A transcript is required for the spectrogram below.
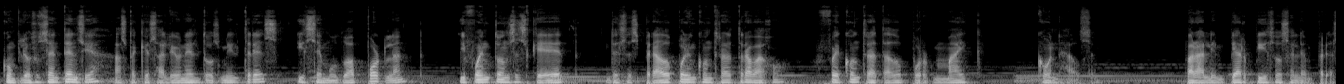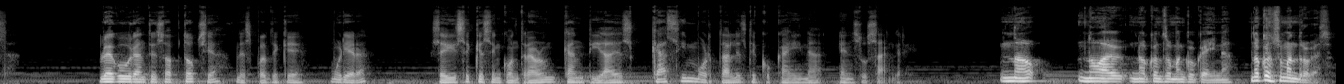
Cumplió su sentencia hasta que salió en el 2003 y se mudó a Portland, y fue entonces que Ed, desesperado por encontrar trabajo, fue contratado por Mike Conhausen para limpiar pisos en la empresa. Luego, durante su autopsia, después de que muriera, se dice que se encontraron cantidades casi mortales de cocaína en su sangre. No, no, no consuman cocaína. No consuman drogas.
